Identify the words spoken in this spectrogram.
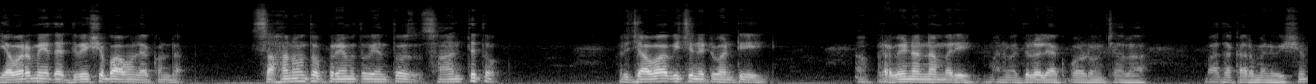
ఎవరి మీద ద్వేషభావం లేకుండా సహనంతో ప్రేమతో ఎంతో శాంతితో మరి జవాబిచ్చినటువంటి ఇచ్చినటువంటి ప్రవీణ్ అన్న మరి మన మధ్యలో లేకపోవడం చాలా బాధాకరమైన విషయం.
